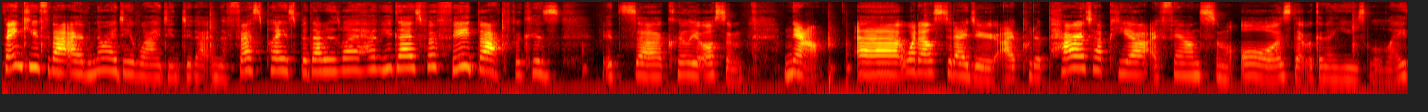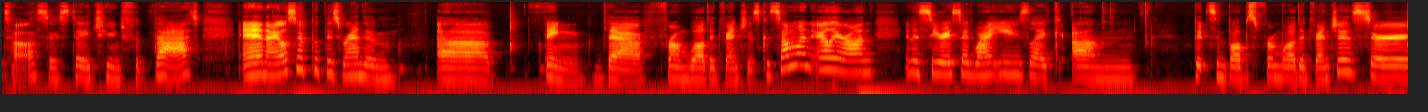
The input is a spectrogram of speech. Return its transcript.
thank you for that. I have no idea why I didn't do that in the first place, but that is why I have you guys for feedback because it's uh, clearly awesome. Now, uh, what else did I do? I put a parrot up here. I found some oars that we're going to use later, so stay tuned for that. And I also put this random uh, thing there from World Adventures because someone earlier on in the series said, why don't you use like um, bits and bobs from World Adventures? So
